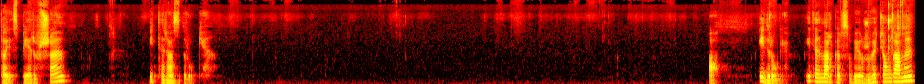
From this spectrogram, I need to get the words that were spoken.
To jest pierwsze. I teraz drugie. O, i drugie. I ten marker sobie już wyciągamy.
